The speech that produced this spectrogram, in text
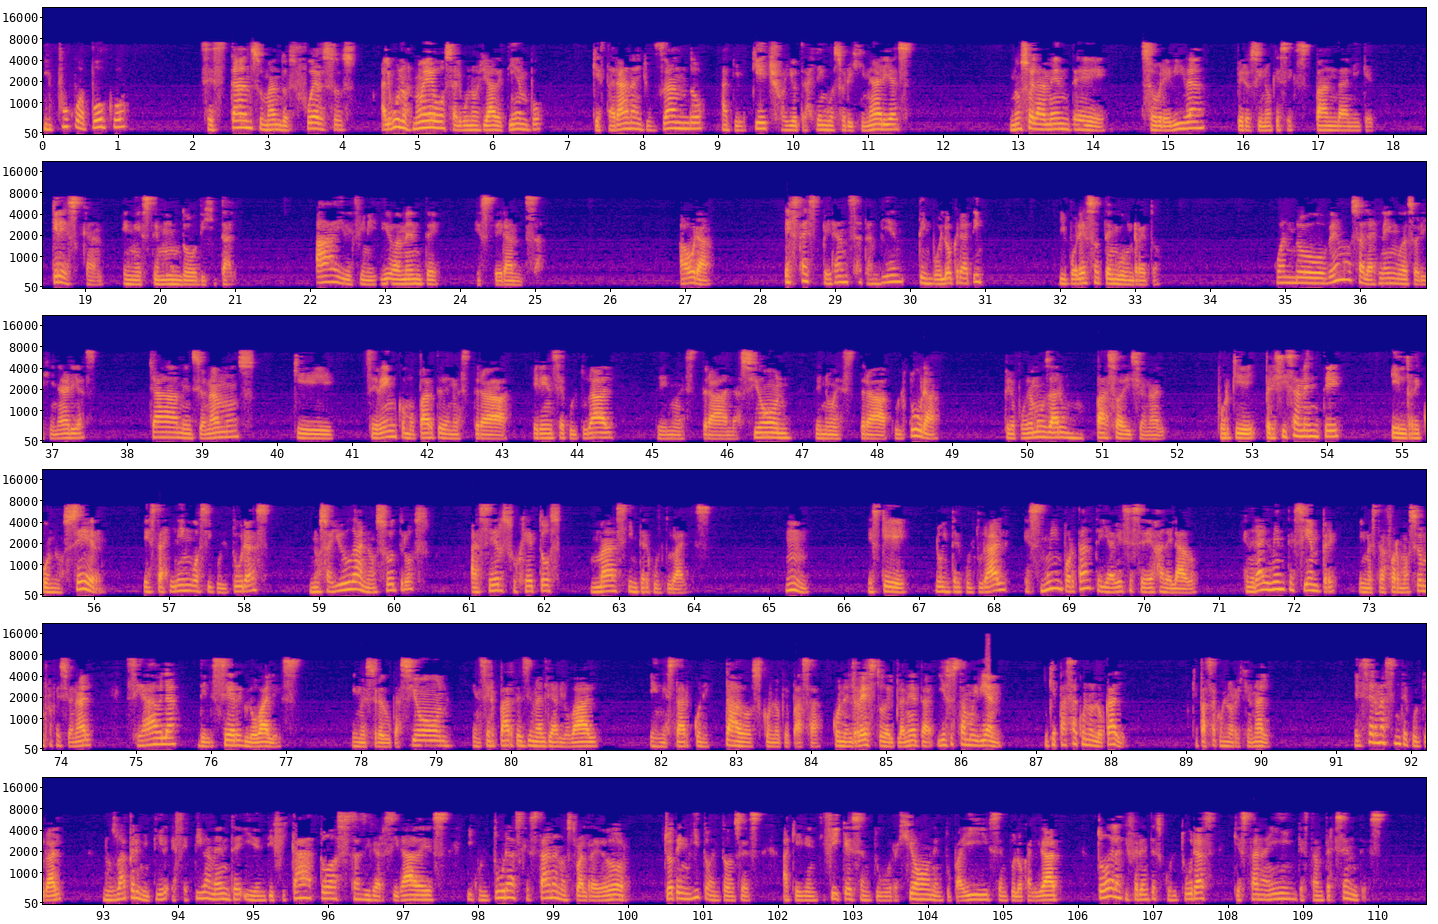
Y poco a poco se están sumando esfuerzos, algunos nuevos, algunos ya de tiempo, que estarán ayudando a que el quechua y otras lenguas originarias no solamente sobrevivan, pero sino que se expandan y que crezcan en este mundo digital. Hay definitivamente esperanza. Ahora, esta esperanza también te involucra a ti. Y por eso tengo un reto. Cuando vemos a las lenguas originarias, ya mencionamos que se ven como parte de nuestra herencia cultural, de nuestra nación, de nuestra cultura, pero podemos dar un paso adicional, porque precisamente el reconocer estas lenguas y culturas nos ayuda a nosotros a ser sujetos más interculturales. Mm, es que lo intercultural es muy importante y a veces se deja de lado. Generalmente siempre en nuestra formación profesional se habla del ser globales, en nuestra educación, en ser partes de una aldea global, en estar conectados con lo que pasa con el resto del planeta, y eso está muy bien. ¿Y qué pasa con lo local? ¿Qué pasa con lo regional? El ser más intercultural nos va a permitir efectivamente identificar todas estas diversidades y culturas que están a nuestro alrededor. Yo te invito entonces a que identifiques en tu región, en tu país, en tu localidad, todas las diferentes culturas que están ahí, que están presentes.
